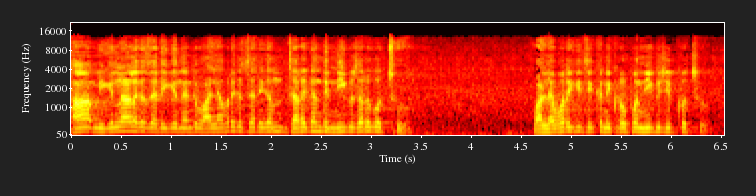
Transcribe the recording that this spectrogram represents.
ఆ మిగిలిన వాళ్ళకి జరిగిందంటే వాళ్ళెవరికి జరిగ జరగంది నీకు జరగచ్చు. వాళ్ళెవరికి చిక్కని కృప నీకు చిక్కొచ్చు.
